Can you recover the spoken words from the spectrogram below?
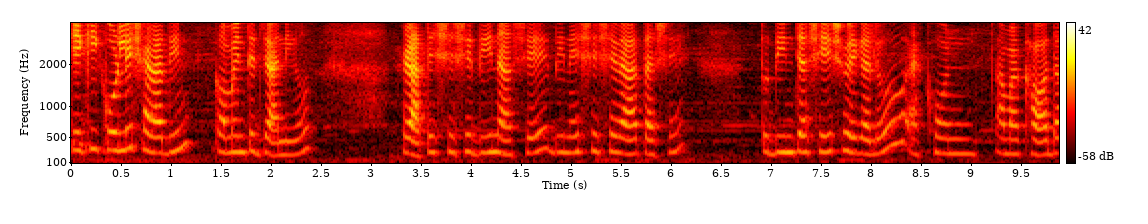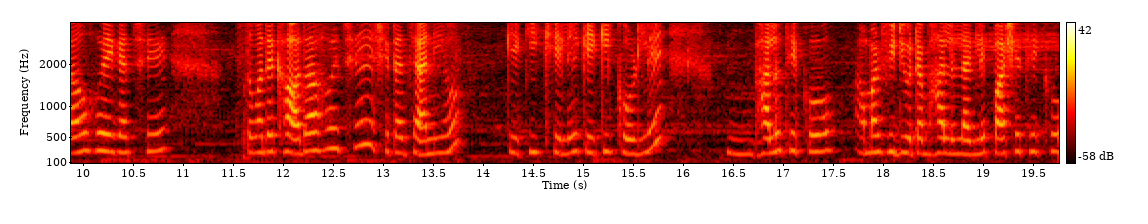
কে কী করলে সারাদিন? কমেন্টে জানিও। রাতের শেষে দিন আসে দিনের শেষে রাত আসে। তো দিনটা শেষ হয়ে গেল এখন আমার খাওয়া দাওয়াও হয়ে গেছে। তোমাদের খাওয়া দাওয়া হয়েছে সেটা জানিও কে কী খেলে কে কী করলে। ভালো থেকো। আমার ভিডিওটা ভালো লাগলে পাশে থেকো।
